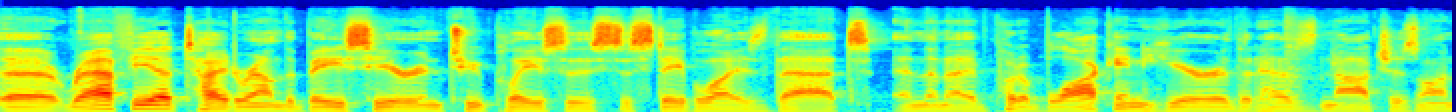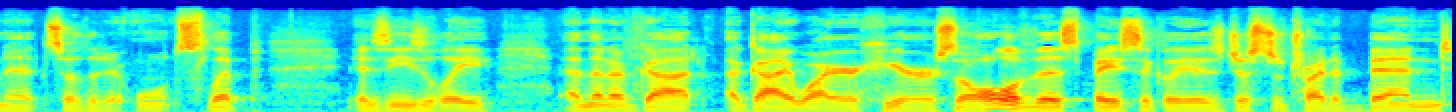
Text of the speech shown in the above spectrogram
uh, raffia tied around the base here in two places to stabilize that. And then I put a block in here that has notches on it so that it won't slip as easily. And then I've got a guy wire here. So all of this basically is just to try to bend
